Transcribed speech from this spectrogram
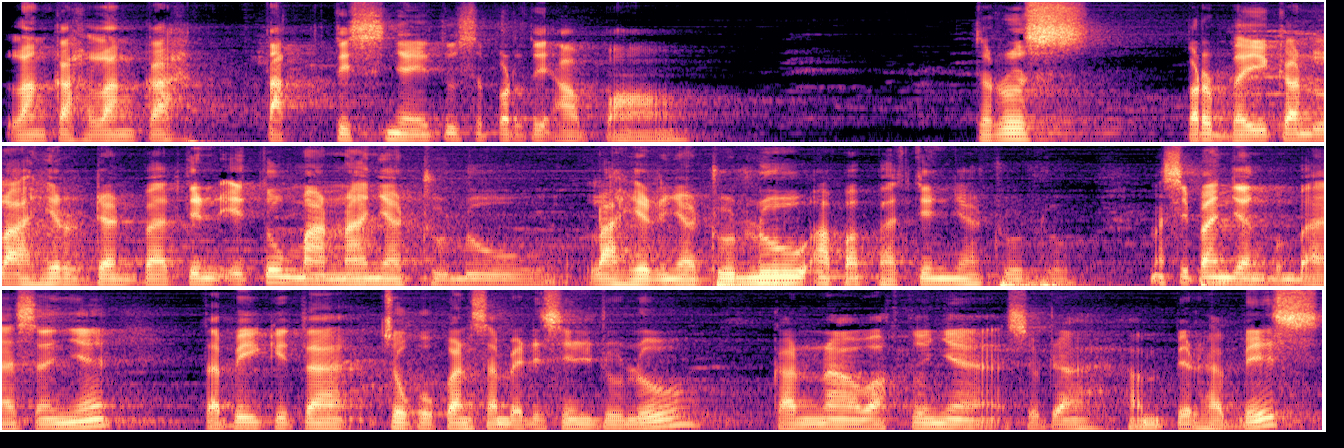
langkah-langkah taktisnya itu seperti apa Terus perbaikan lahir dan batin itu mananya dulu, lahirnya dulu apa batinnya dulu. Masih panjang pembahasannya, tapi kita cukupkan sampai di sini dulu karena waktunya sudah hampir habis.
